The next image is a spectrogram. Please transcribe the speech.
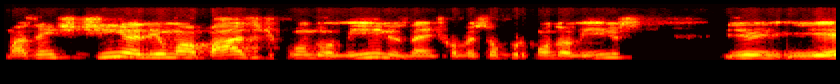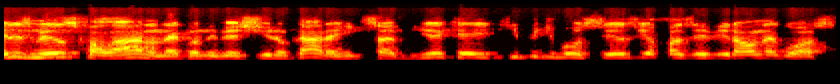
mas a gente tinha ali uma base de condomínios, né? A gente começou por condomínios e, e, eles mesmos falaram, né, quando investiram, cara, a gente sabia que a equipe de vocês ia fazer virar o um negócio.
